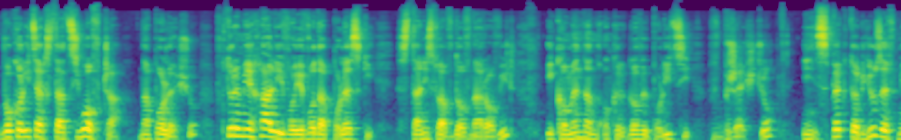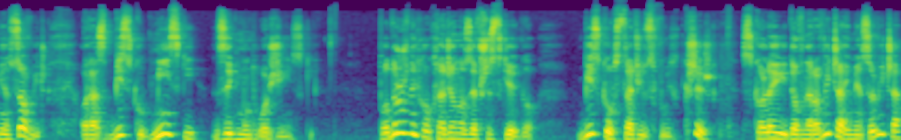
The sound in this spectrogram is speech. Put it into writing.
w okolicach stacji Łowcza na Polesiu, w którym jechali wojewoda poleski Stanisław Downarowicz i komendant okręgowy policji w Brześciu, inspektor Józef Mięsowicz oraz biskup miński Zygmunt Łoziński. Podróżnych okradziono ze wszystkiego. Biskup stracił swój krzyż, z kolei Downarowicza i Mięsowicza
